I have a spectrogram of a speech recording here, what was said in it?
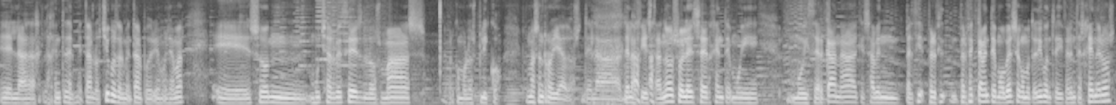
eh, la, gente del metal, los chicos del metal podríamos llamar, eh, son muchas veces los más a ver cómo lo explico, los más enrollados de la, de la fiesta, ¿no? Suele ser gente muy, muy cercana, que saben perfectamente moverse, como te digo, entre diferentes géneros,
